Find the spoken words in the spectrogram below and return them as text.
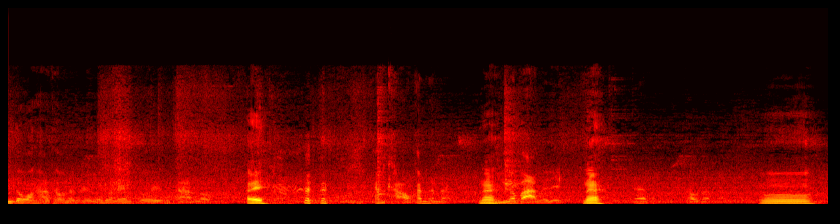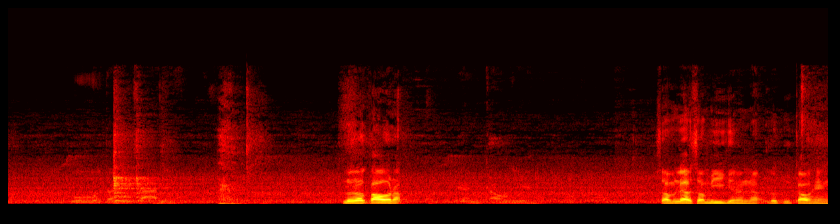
ติดต่อหาเท่านั้นแล้วมาแรงซอยต้องถามเราไปคันขาวคันนั้นน่ะนะมีกระบาดเลยเลยนะนั่นเท่านั้นน่ะอ๋อโอ้ตอนนี้สารเนี่ยรถเราเก่าเนาะแค่เก่าเนี่ยซ่อมแล้วซ่อมอีกอยู่นั่นแหละรถมันเก่าแห้ง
